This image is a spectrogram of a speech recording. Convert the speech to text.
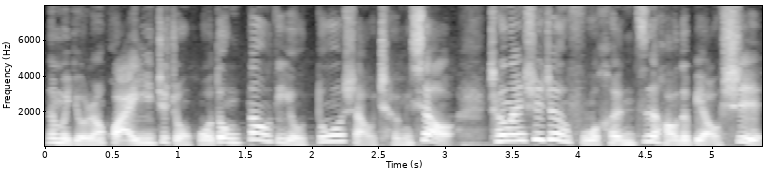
那么有人怀疑这种活动到底有多少成效？城南市政府很自豪地表示，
